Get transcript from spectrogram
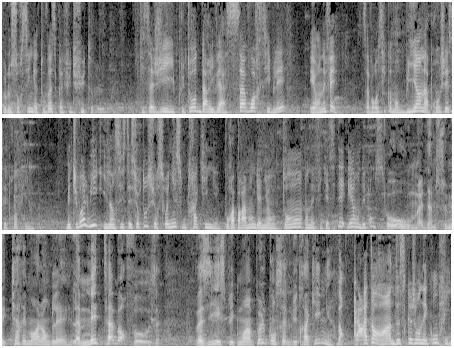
Que le sourcing à tout va, c'est pas fut-fut. Qu'il s'agit plutôt d'arriver à savoir cibler, et en effet, savoir aussi comment bien approcher ses profils. Mais tu vois, lui, il insistait surtout sur soigner son tracking, pour apparemment gagner en temps, en efficacité et en dépenses. Oh, madame se met carrément à l'anglais. La métamorphose. Vas-y, explique-moi un peu le concept du tracking. Bon, alors attends, hein, de ce que j'en ai compris.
